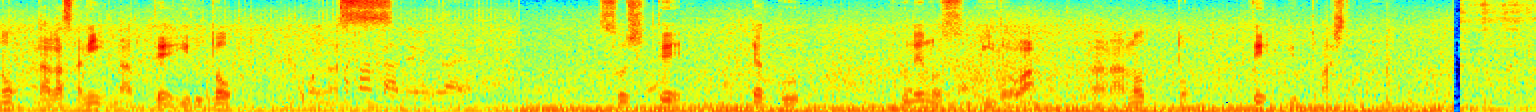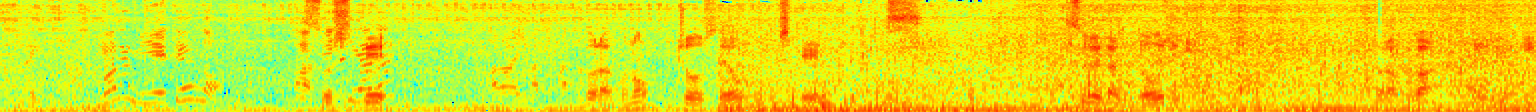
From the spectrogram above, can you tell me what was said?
ーの長さになっていると思います。そして約船のスピードは7ノットって言ってました、はまだ見えてんの？い、そしてドラグの調整をしてくれてます。それらと同時にドラグが出るように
